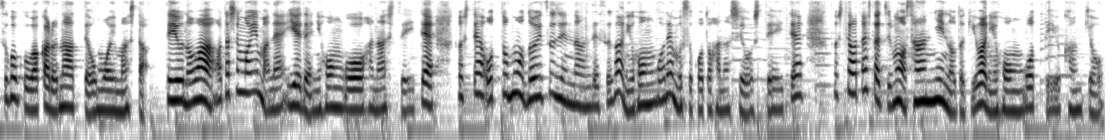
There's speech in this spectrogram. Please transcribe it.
すごくわかるなって思いました。っていうのは私も今ね家で日本語を話していてそして夫もドイツ人なんですが日本語で息子と話をしていてそして私たちも3人の時は日本語っていう環境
